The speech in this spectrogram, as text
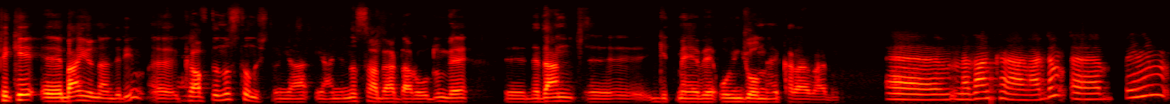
Peki e, ben yönlendireyim. E, Craft'ta nasıl tanıştın ya? Yani nasıl haberdar oldun ve e, neden e, gitmeye ve oyuncu olmaya karar verdin? Ee, neden karar verdim? Ee, benim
